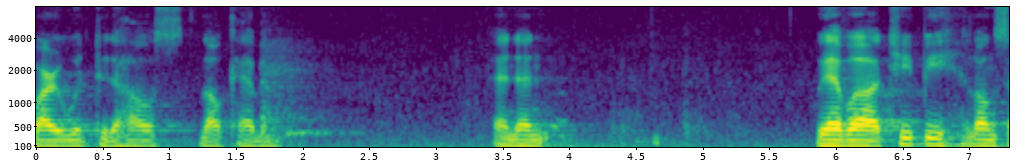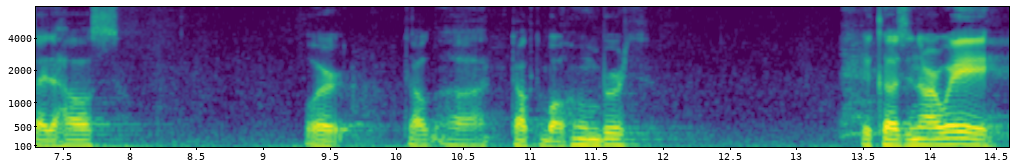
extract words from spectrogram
firewood to the house, log cabin. And then we have a teepee alongside the house, or talk, uh, talked about home birth. Because in our way,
